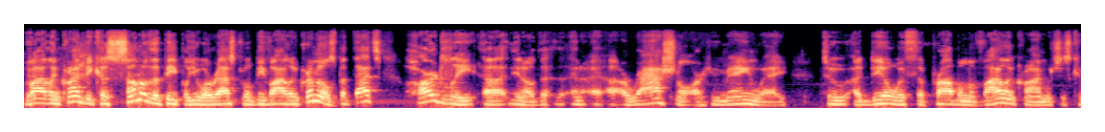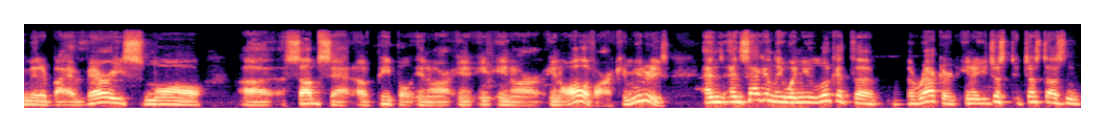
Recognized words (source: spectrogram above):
violent crime because some of the people you arrest will be violent criminals. But that's hardly, uh, you know, the, a, a, rational or humane way to uh, deal with the problem of violent crime, which is committed by a very small uh, subset of people in our in, in our in all of our communities. And and secondly, when you look at the the record, you know, you just it just doesn't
